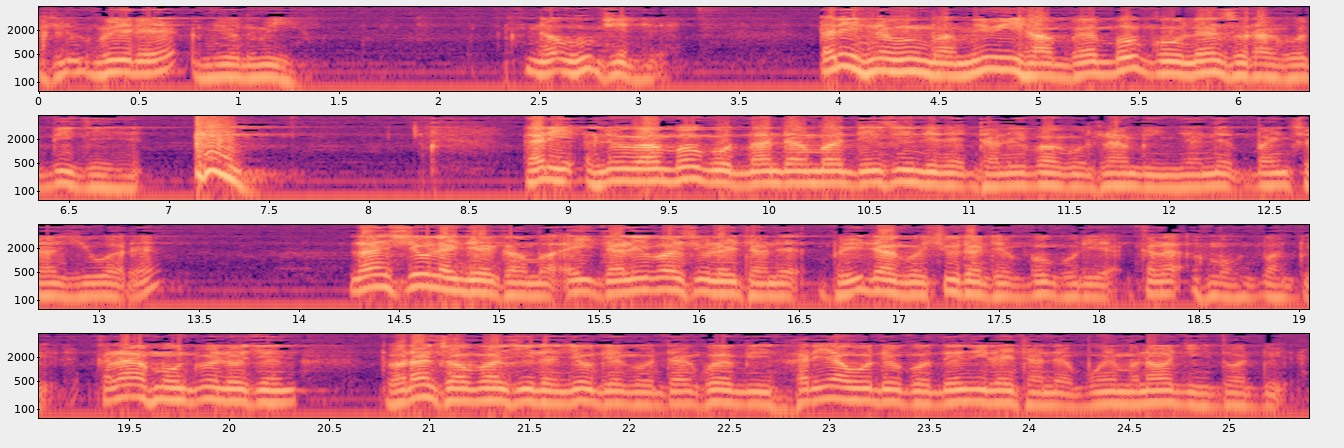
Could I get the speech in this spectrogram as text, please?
အလှမေးတဲ့အမျိုးသမီးနှစ်ဦးဖြစ်နေတယ် အဲ့ဒီနှစ်ဦးမှာမိမိဟာဘယ်ပုဂ္ဂိုလ်လဲဆိုတာကိုသိခြင်းအဲ့ဒီအလူကံပုဂ္ဂိုလ်တန်တမှာတည်ရှိနေတဲ့ဓာလေးပါးကိုလှမ်းပြီးညာနဲ့ပိုင်းခြားယူရတယ်လမ်းရှုလိုက်တဲ့အခါမှာအဲ့ဓာလေးပါးရှုလိုက်တဲ့ဗိဓာကိုရှုတတ်တဲ့ပုဂ္ဂိုလ်ကြီးကကလအမှုံတွန်းတွေ့တယ်ကလအမှုံတွေ့လို့ချင်းဒွါရ၆ပါးရှိတဲ့ရုပ်တွေကိုတိုက်ခွဲပြီးဟရိယဝတ္ထုကိုသိသိလိုက်တဲ့ဘဝင်မနောကြီးတွန်းတွေ့တယ်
